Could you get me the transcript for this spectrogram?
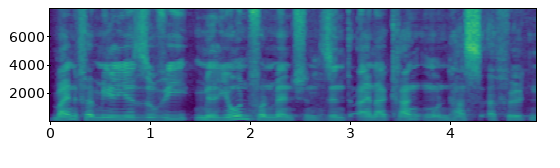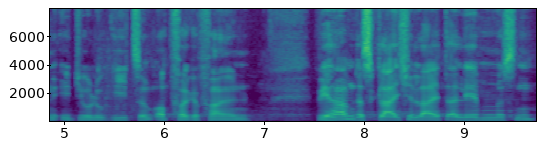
Meine Familie sowie Millionen von Menschen sind einer kranken und hasserfüllten Ideologie zum Opfer gefallen. Wir haben das gleiche Leid erleben müssen.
